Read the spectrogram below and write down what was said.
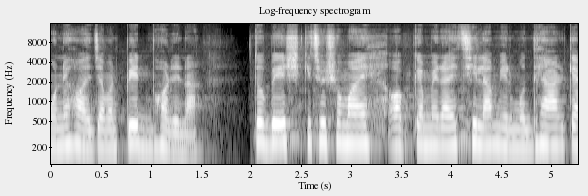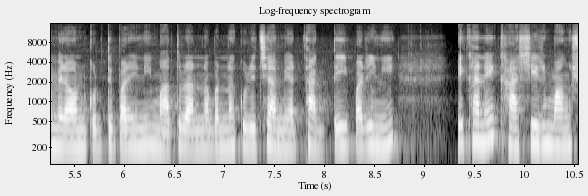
মনে হয় যে আমার পেট ভরে না। তো বেশ কিছু সময় অফ ক্যামেরায় ছিলাম, এর মধ্যে আর ক্যামেরা অন করতে পারিনি, মা তো রান্নাবান্না করেছে, আমি আর থাকতেই পারিনি। এখানে খাসির মাংস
